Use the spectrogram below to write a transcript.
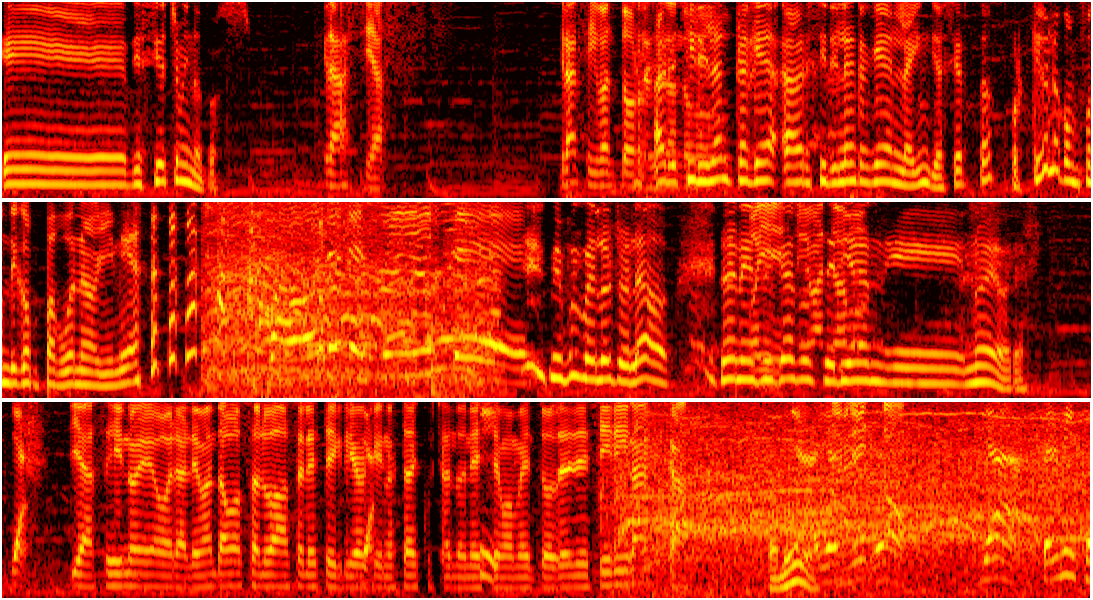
eh, 18 minutos. Gracias. Gracias, Iván Torres. A ver, Sri Lanka queda, a ver, Sri Lanka queda en la India, ¿cierto? ¿Por qué lo confundí con Papua Nueva Guinea? ¿Para dónde te fuiste? Me fui para el otro lado. No, en ese Oye, caso te mandamos- serían eh, 9 horas. Ya. Ya, sí, nueve horas. Le mandamos saludos a Celeste Criol Ya. que nos está escuchando en Sí. este momento desde Sri Lanka. Saludos. Ya, ya. Permiso.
